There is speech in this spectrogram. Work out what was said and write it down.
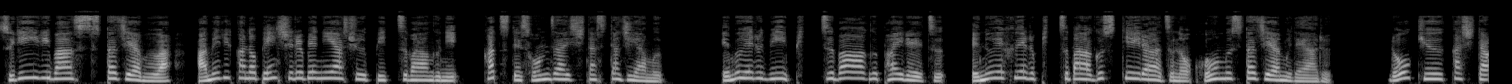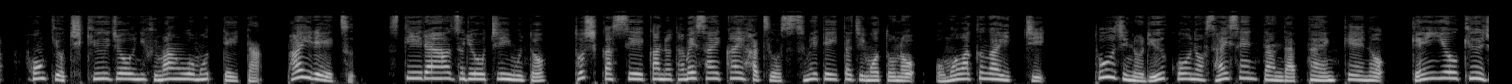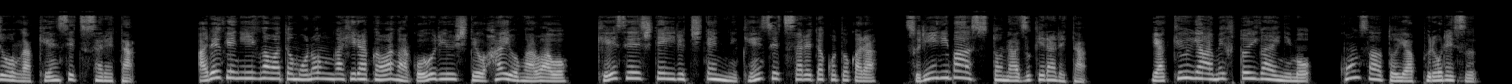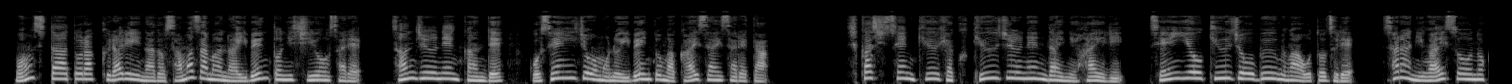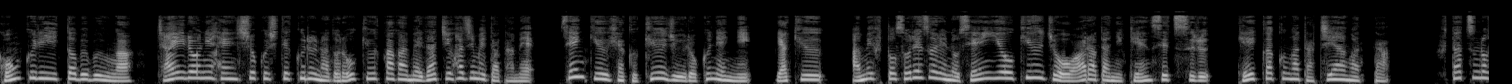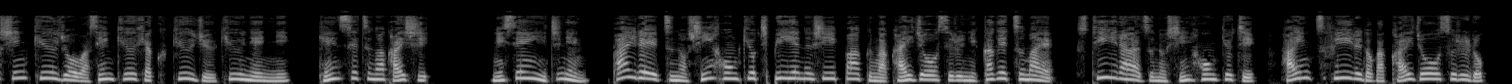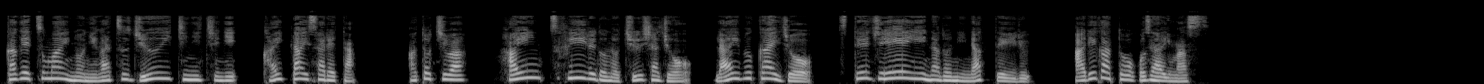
スリーリバーススタジアムはアメリカのペンシルベニア州ピッツバーグにかつて存在したスタジアム。MLB ピッツバーグパイレーツ、NFL ピッツバーグスティーラーズのホームスタジアムである。老朽化した本拠地球場に不満を持っていたパイレーツ、スティーラーズ両チームと都市活性化のため再開発を進めていた地元の思惑が一致。当時の流行の最先端だった円形の兼用球場が建設された。アレゲニー川とモノンガヒラ川が合流してオハイオ川を形成している地点に建設されたことから、スリーリバースと名付けられた。野球やアメフト以外にも、コンサートやプロレス、モンスタートラックラリーなど様々なイベントに使用され、30年間で5000以上ものイベントが開催された。しかし1990年代に入り、専用球場ブームが訪れ、さらに外装のコンクリート部分が茶色に変色してくるなど老朽化が目立ち始めたため、1996年に野球、アメフトそれぞれの専用球場を新たに建設する計画が立ち上がった。二つの新球場は1999年に建設が開始。2001年、パイレーツの新本拠地 PNC パークが開場する2ヶ月前、スティーラーズの新本拠地、ハインツフィールドが開場する6ヶ月前の2月11日に解体された。跡地は、ハインツフィールドの駐車場、ライブ会場、ステージ AE などになっている。ありがとうございます。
